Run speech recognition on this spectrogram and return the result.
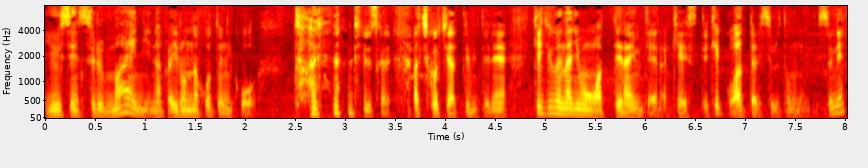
優先する前に、なんかいろんなことにこう、なんていうんですかね、あちこちやってみてね、結局何も終わってないみたいなケースって結構あったりすると思うんですよね。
